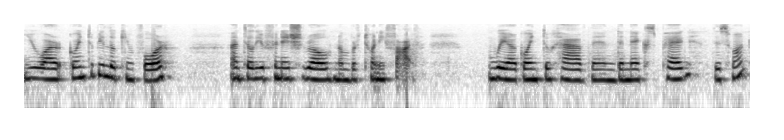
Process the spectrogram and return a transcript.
you are going to be looking for until you finish row number 25 we are going to have then the next peg this one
